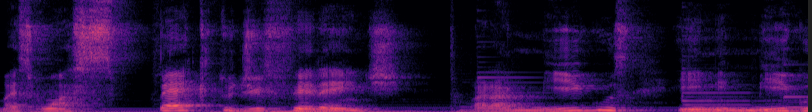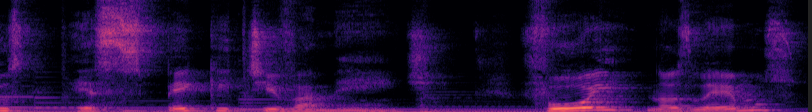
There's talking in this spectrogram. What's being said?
mas com aspecto diferente para amigos e inimigos, respectivamente. Foi, nós lemos,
